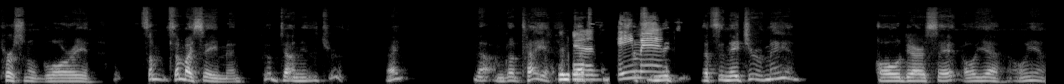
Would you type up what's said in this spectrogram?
personal glory. And some, somebody say amen. I'm telling you the truth, right? Now I'm going to tell you. Amen. That's, amen. That's the, nature, that's the nature of man. Oh, dare I say it? Oh, yeah. Oh, yeah.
